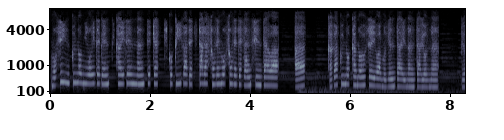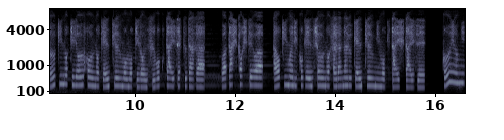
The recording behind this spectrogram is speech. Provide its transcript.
もしインクの匂いで便秘改善なんてキャッチコピーができたらそれもそれで斬新だわ。ああ、科学の可能性は無限大なんだよな。病気の治療法の研究ももちろんすごく大切だが、私としては、青木まりこ現象のさらなる研究にも期待したいぜ。こういうニッ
